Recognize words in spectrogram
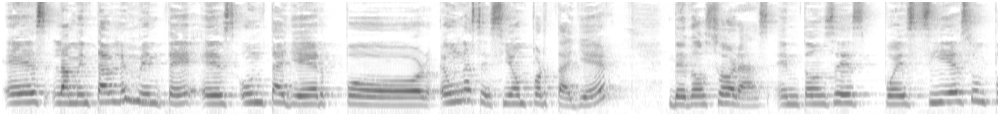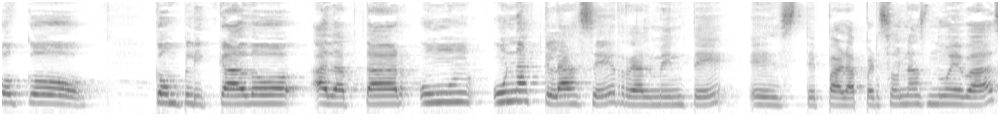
Es, lamentablemente, es un taller por, una sesión por taller de dos horas. Entonces, pues sí es un poco complicado adaptar una clase realmente este, para personas nuevas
